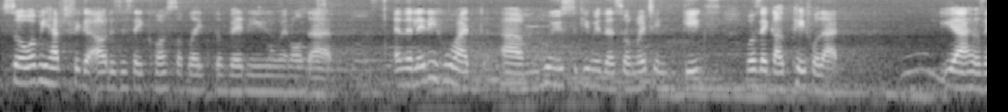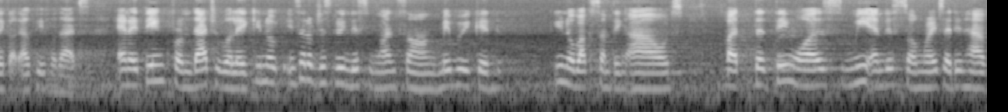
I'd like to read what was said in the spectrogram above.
So what we have to figure out is this like cost of like the venue and all that. And the lady who had um, who used to give me the songwriting gigs was like, I'll pay for that yeah, he was like, I'll pay for that. And I think from that we were like, you know, instead of just doing this one song, maybe we could, you know, work something out. But the thing was, me and this songwriter I didn't have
